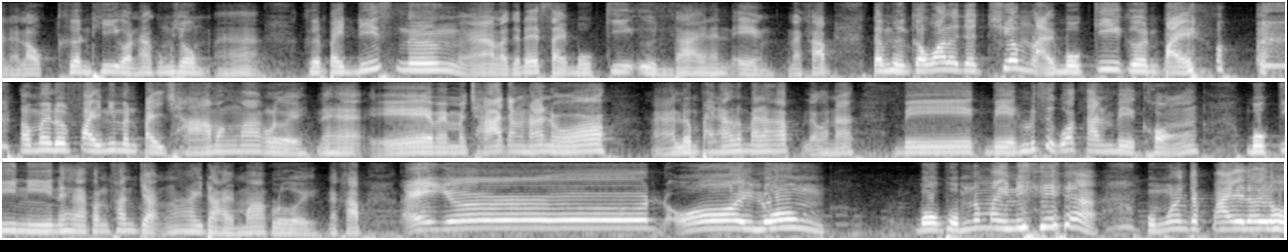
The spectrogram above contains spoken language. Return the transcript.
เดี๋ยวเราเคลื่อนที่ก่อนนะคุณผู้ชมอ่า เคลื่อนไปดิสหนึงอ่าเราจะได้ใส่โบกี้อื่นได้นั่นเองนะครับ แต่เหมือนกับว่าเราจะเชื่อมหลายโบกี้เกินไปทำให้รถไฟนี่มันไปช้ามากๆเลยนะฮะ เอ๊ะมันมาช้าจังนะหนูอ่าเริ่มไปแล้วเริ่มไปแล้วครับแล้วก็นะเบรกเบรกรู้สึกว่าการเบรกของโบกี้นี้นะฮะค่อนข้างจะง่ายดายมากเลยนะครับไอ้ยืนโอ้ยลุงโบกผมทำไมเนี่ยผมกำลังจะไปเลยโห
